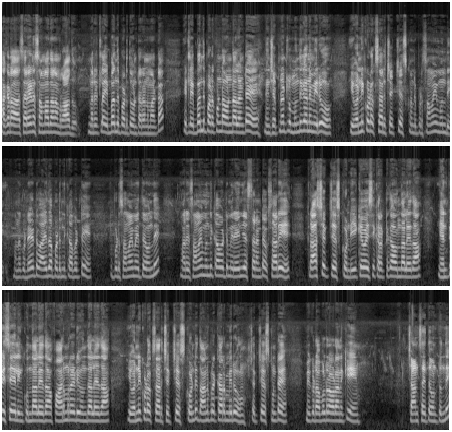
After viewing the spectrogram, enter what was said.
అక్కడ సరైన సమాధానం రాదు. మరి ఇట్లా ఇబ్బంది పడుతూ ఉంటారనమాట ఇట్లా ఇబ్బంది పడకుండా ఉండాలంటే నేను చెప్పినట్లు ముందుగానే మీరు ఇవన్నీ కూడా ఒకసారి చెక్ చేసుకోండి. ఇప్పుడు సమయం ఉంది. మనకు డేట్ వాయిదా పడింది కాబట్టి ఇప్పుడు సమయం అయితే ఉంది. మరి సమయం ఉంది కాబట్టి మీరు ఏం చేస్తారంటే ఒకసారి క్రాస్ చెక్ చేసుకోండి. ఈకేవైసీ కరెక్ట్గా ఉందా లేదా? ఎన్పిసిఐ లింక్ ఉందా లేదా? ఫార్మర్ ఐడి ఉందా లేదా? ఇవన్నీ కూడా ఒకసారి చెక్ చేసుకోండి. దాని ప్రకారం మీరు చెక్ చేసుకుంటే మీకు డబ్బులు రావడానికి ఛాన్స్ అయితే ఉంటుంది.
